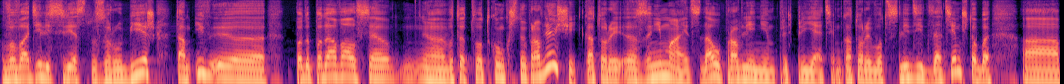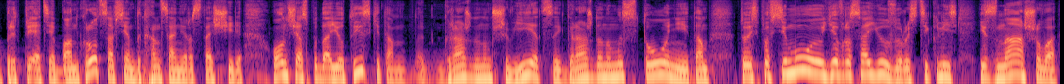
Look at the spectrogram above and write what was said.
выводились средства за рубеж, там и э, подавался э, вот этот вот конкурсный управляющий, который э, занимается, да, управлением предприятием, который вот следит за тем, чтобы э, предприятие банкрот совсем до конца не растащили. Он сейчас подает иски там гражданам Швеции, гражданам Эстонии, там, то есть по всему Евросоюзу растеклись из нашего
